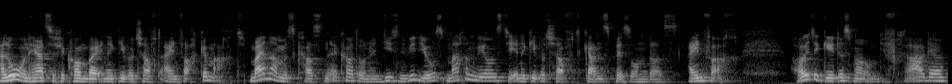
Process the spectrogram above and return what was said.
Hallo und herzlich willkommen bei Energiewirtschaft einfach gemacht. Mein Name ist Carsten Eckert und in diesen Videos machen wir uns die Energiewirtschaft ganz besonders einfach. Heute geht es mal um die Frage,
